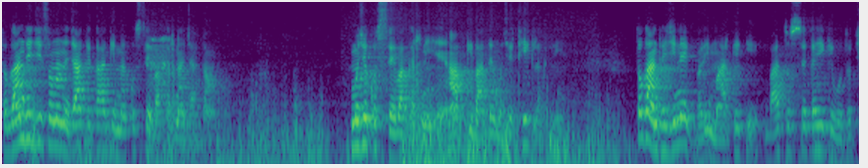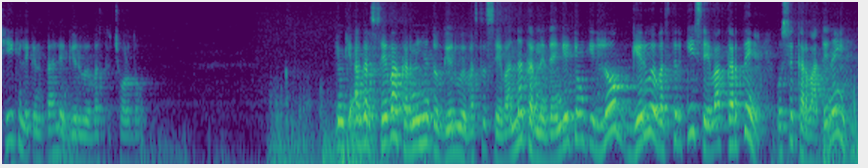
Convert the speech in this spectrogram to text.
तो गांधी जी से उन्होंने जाके कहा कि मैं कुछ सेवा करना चाहता हूँ। मुझे कुछ सेवा करनी है, आपकी बातें मुझे ठीक लगती हैं। तो गांधी जी ने एक बड़ी मार्के की। बात उससे कही कि वो तो ठीक है, लेकिन पहले गिरुए वस्त्र छोड़ दो। क्योंकि अगर सेवा करनी है तो गेरुए वस्त्र सेवा न करने देंगे, क्योंकि लोग गेरुए वस्त्र की सेवा करते हैं, उससे करवाते नहीं है।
